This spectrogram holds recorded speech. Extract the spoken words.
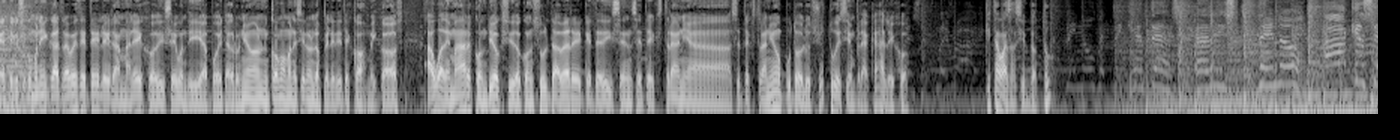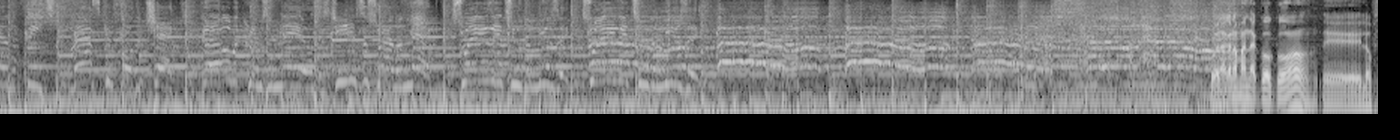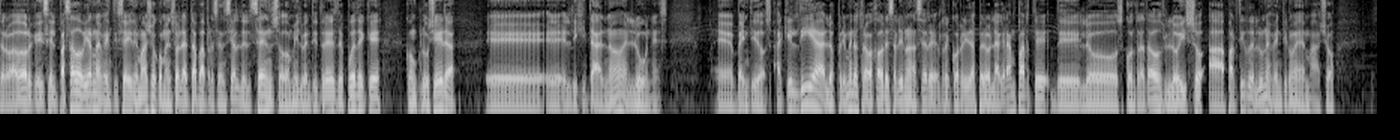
Gente que se comunica a través de Telegram, Alejo, dice, buen día, poeta Gruñón, ¿cómo amanecieron los peleretes cósmicos? Agua de mar con dióxido, consulta a ver qué te dicen, se te extraña, se te extrañó, puto de luz. Yo estuve siempre acá, Alejo. ¿Qué estabas haciendo tú? Acá nos manda Coco, del observador, que dice, el pasado viernes 26 de mayo comenzó la etapa presencial del censo 2023, después de que concluyera eh, el digital, ¿no? El lunes. eh, 22. Aquel día los primeros trabajadores salieron a hacer recorridas, pero la gran parte de los contratados lo hizo a partir del lunes 29 de mayo,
